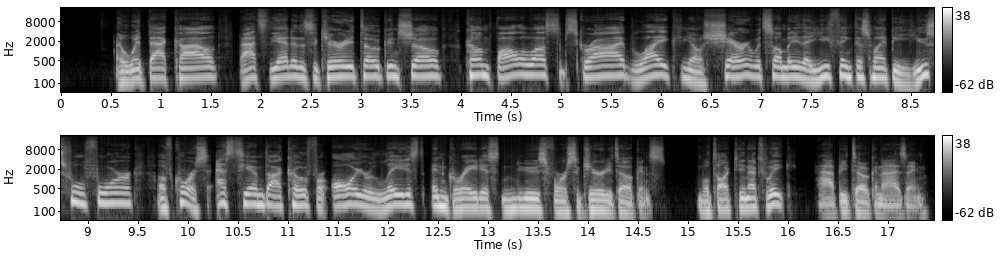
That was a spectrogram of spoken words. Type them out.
And with that, Kyle, that's the end of the Security Token Show. Come follow us, subscribe, like, you know, share it with somebody that you think this might be useful for. Of course, stm.co for all your latest and greatest news for security tokens. We'll talk to you next week. Happy tokenizing.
